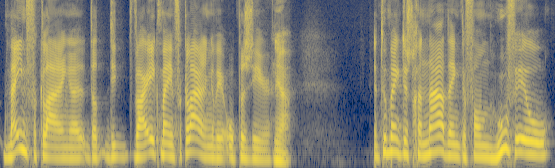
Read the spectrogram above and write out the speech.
mijn verklaringen, dat die, waar ik mijn verklaringen weer op baseer. ja, En toen ben ik dus gaan nadenken van hoeveel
